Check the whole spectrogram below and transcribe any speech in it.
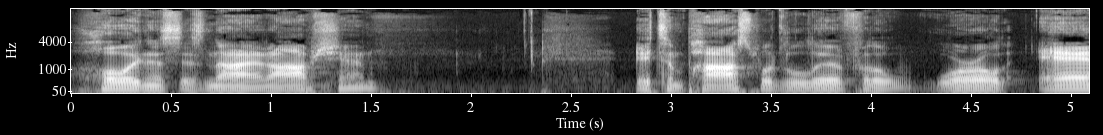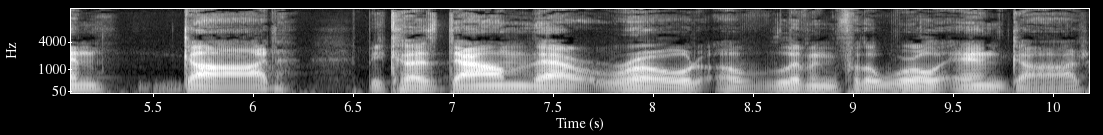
holiness is not an option. It's impossible to live for the world and God because down that road of living for the world and God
